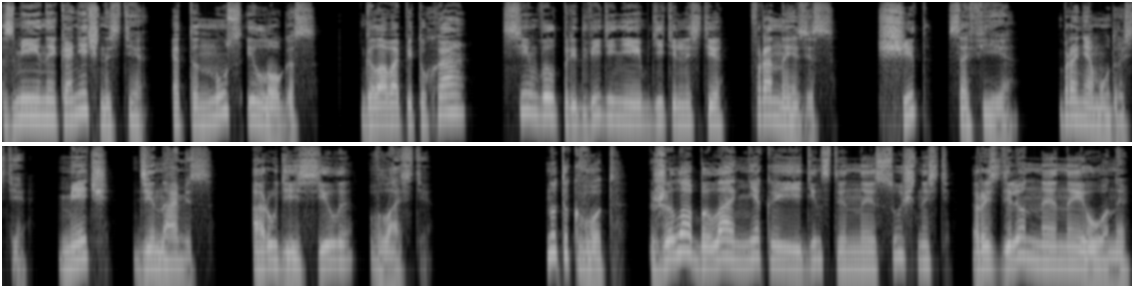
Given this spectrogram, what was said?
Змеиные конечности — это нус и логос. Голова петуха — символ предвидения и бдительности фронезис. Щит — София. Броня мудрости. Меч — динамис. Орудие силы — власти. Ну так вот, жила-была некая единственная сущность, разделенная на ионы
